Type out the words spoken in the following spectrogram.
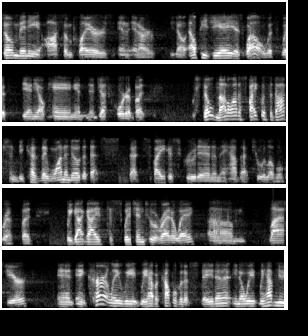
so many awesome players in, in our, you know, LPGA as well with with Danielle Kang and, and Jess Porter, but still not a lot of spikeless adoption because they want to know that that's, that spike is screwed in and they have that tour level grip. But we got guys to switch into it right away um, last year. And, and currently we, we have a couple that have stayed in it. You know, we, we have new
